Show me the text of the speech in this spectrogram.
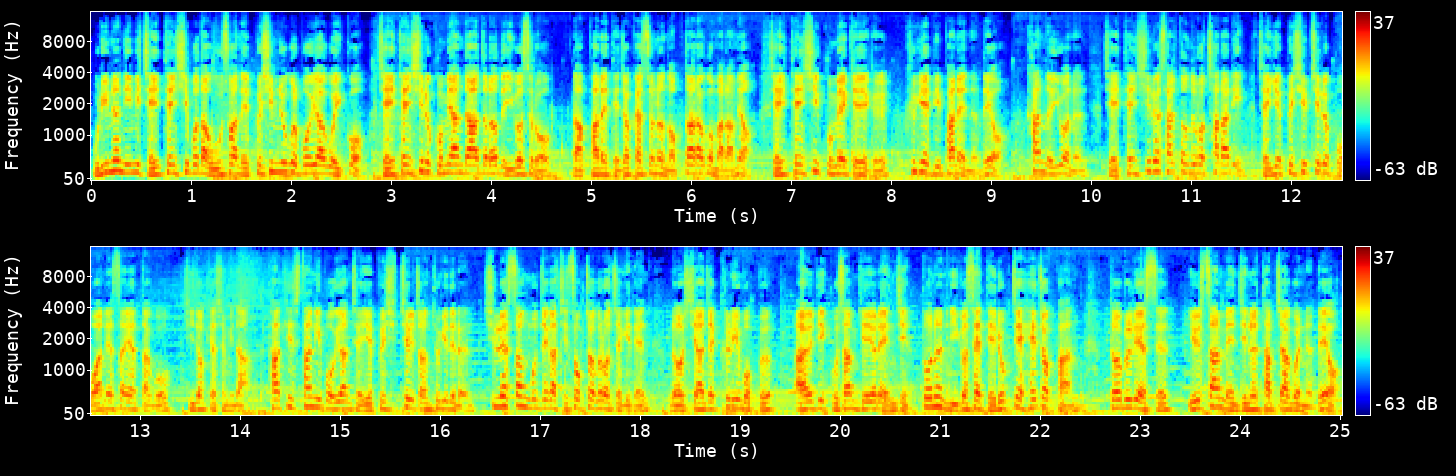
우리는 이미 J10C보다 우수한 F16을 보유하고 있고 J10C를 구매한다 하더라도 이것으로 라팔에 대적할 수는 없다라고 말하며 J10C 구매 계획을 크게 비판했는데요. 칸 의원은 J10C를 살 돈으로 차라리 JF-17을 보완했어야 했다고 지적했습니다. 파키스탄이 보유한 JF-17 전투기들은 신뢰성 문제가 지속적으로 제기된 러시아제 클리모프 RD-93 계열의 엔진 또는 이것의 대륙제 해적판 WS-13 엔진을 탑재하고 있는데요.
